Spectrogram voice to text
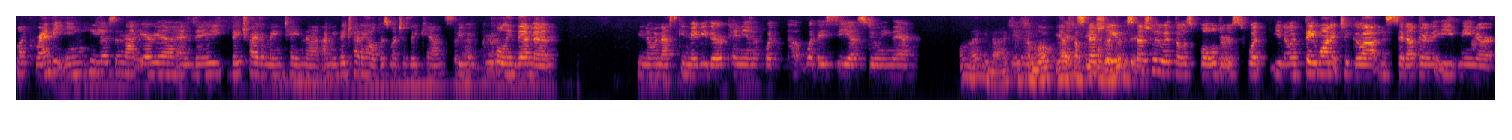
like Randy Ing, he lives in that area and they they try to maintain that. I mean, they try to help as much as they can. So even Good. pulling them in, you know, and asking maybe their opinion of what how- what they see us doing there. Oh, that'd be nice. You some know, local, yeah, some especially especially with those boulders, what you know, if they wanted to go out and sit out there in the evening or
